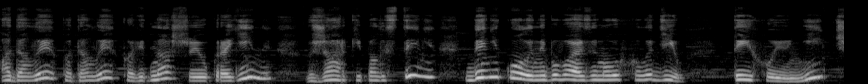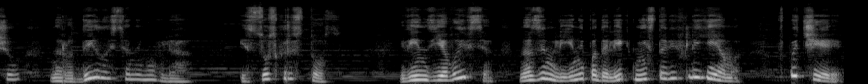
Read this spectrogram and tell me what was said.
А далеко-далеко від нашої України, в жаркій Палестині, де ніколи не буває зимових холодів, тихою ніччю народилося немовля Ісус Христос. Він з'явився на землі неподалік міста Віфлієма, в печері,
